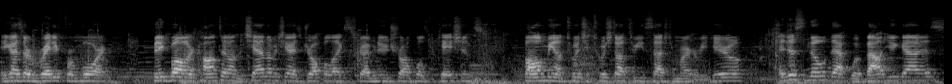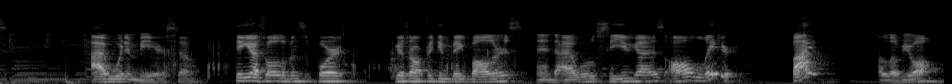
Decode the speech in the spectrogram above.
you guys are ready for more big baller content on the channel, make sure you guys drop a like, subscribe, new on notifications. Follow me on Twitch at twitch.tv slash Hero. And just know that without you guys, I wouldn't be here. So thank you guys for all love and support. You guys are all freaking big ballers. And I will see you guys all later. Bye. I love you all.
